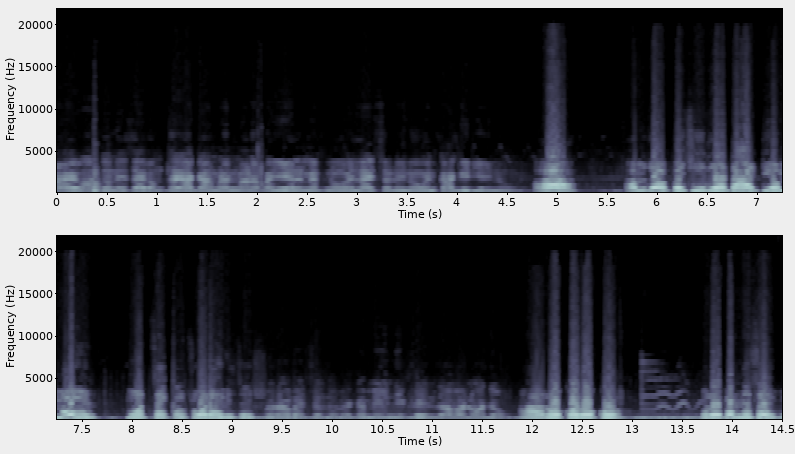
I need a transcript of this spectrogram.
કાંઈ વાંધો નહીં સાહેબ. આમ થાય આ ગામડાના માણસ પાસે હેલ્મેટ ન હોય લાયસન્સ ન હોય ને કાગીરિયા ન હોય. હા. સમજો? પછી રેટ આરટીઓમાં આવીને મોટરસાઇકલ છોડાવી જઈશું બરાબર છે સાહેબ. આ ગમે નીકળીને જવા ન દઉં. હા રોકો રોકો. બરાબર ને સાહેબ?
